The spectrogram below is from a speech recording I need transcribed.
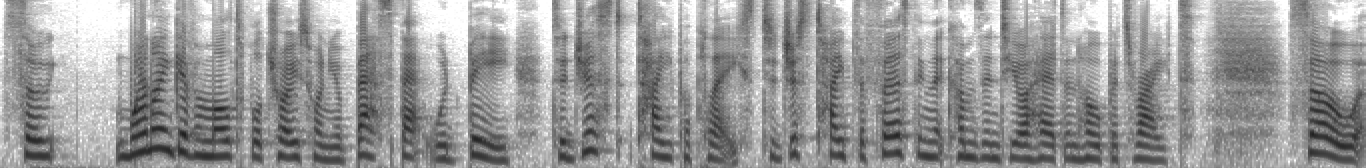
So when I give a multiple choice one, your best bet would be to just type a place, to just type the first thing that comes into your head and hope it's right. So,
